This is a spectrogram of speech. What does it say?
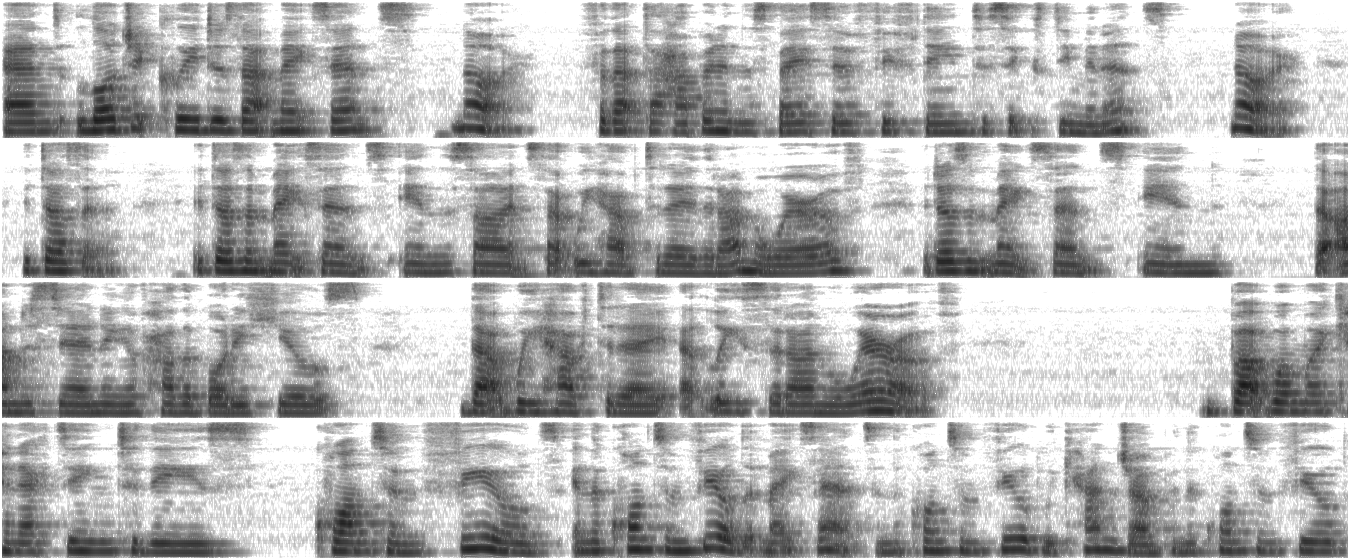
And logically, does that make sense? No. For that to happen in the space of 15 to 60 minutes? No, it doesn't. It doesn't make sense in the science that we have today that I'm aware of. It doesn't make sense in the understanding of how the body heals that we have today, at least that I'm aware of. But when we're connecting to these quantum fields, in the quantum field, it makes sense. In the quantum field, we can jump. In the quantum field,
